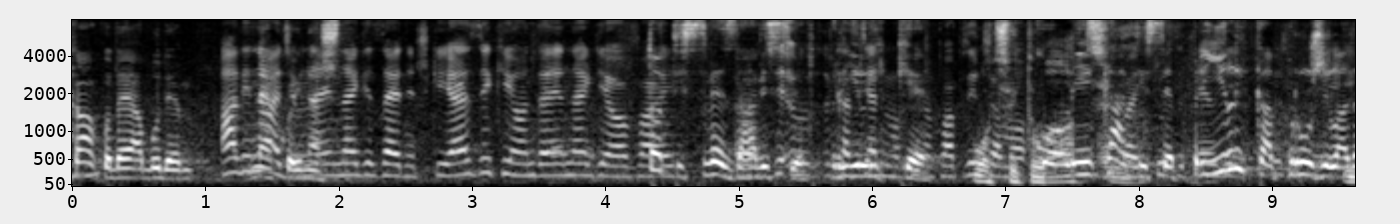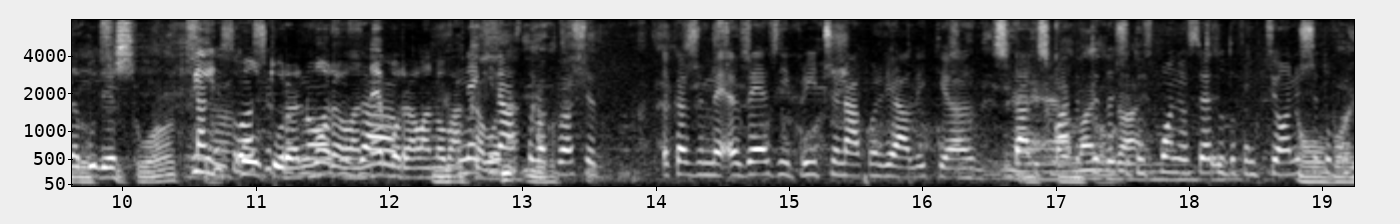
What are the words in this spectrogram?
Kako da ja budem Ali nađem negdje zajednički jezik i onda je negdje... Ovaj, to ti sve zavisi od prilike. Od situacije. Kolika ti se prilika pružila da budeš fin, kulturan, moralan, nemoralan, ovakav. Neki nastavak vaše da kažem, veze i priče nakon realitija. Da li smatrate da će to spoljno svetu da funkcioniše? Ovaj,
